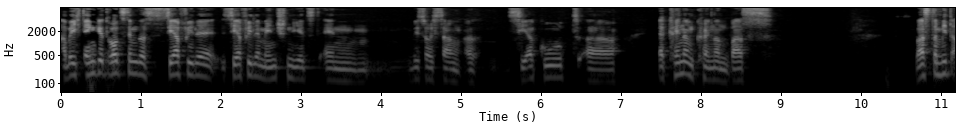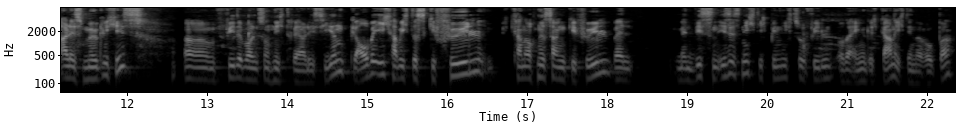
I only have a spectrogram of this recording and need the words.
Aber ich denke trotzdem, dass sehr viele, sehr viele Menschen jetzt ein, wie soll ich sagen, äh, sehr gut äh, erkennen können, was, was damit alles möglich ist. Äh, viele wollen es noch nicht realisieren. Glaube ich, habe ich das Gefühl, ich kann auch nur sagen Gefühl, weil mein Wissen ist es nicht. Ich bin nicht so viel oder eigentlich gar nicht in Europa.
